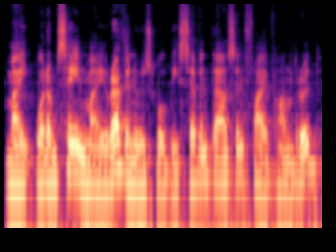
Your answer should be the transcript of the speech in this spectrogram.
My what I'm saying, my revenues will be 7,500.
